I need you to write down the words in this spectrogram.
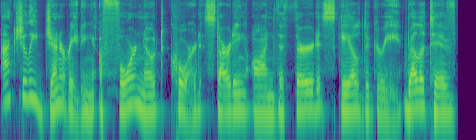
actually generating a four note chord starting on the third scale degree relative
